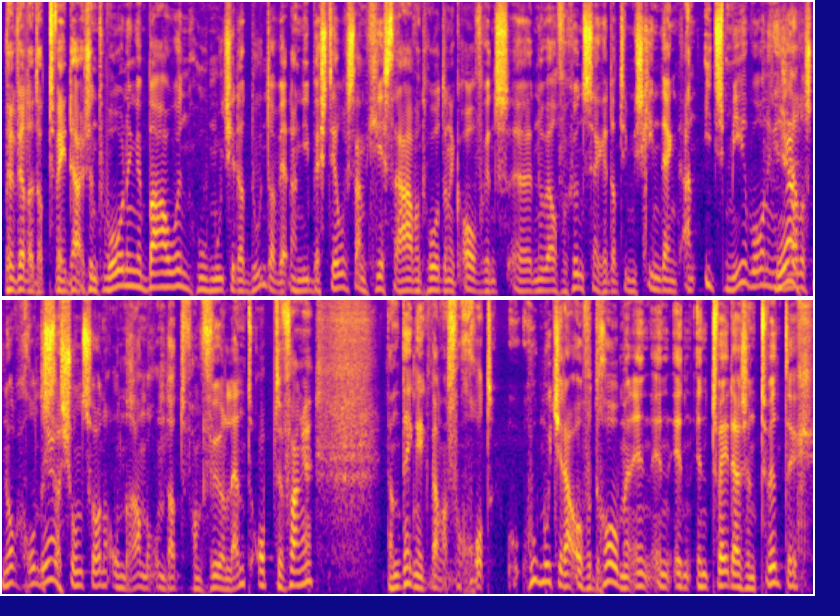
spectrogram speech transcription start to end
We willen dat 2000 woningen bouwen. Hoe moet je dat doen? Daar werd nog niet bij stilgestaan. Gisteravond hoorde ik overigens eh Noël Vergunst zeggen dat hij misschien denkt aan iets meer woningen. Ja. Zelfs nog rond de Ja. stationszone. Onder andere om dat van Veurland op te vangen. Dan denk ik wel eens van god, hoe- hoe moet je daarover dromen? In, in, in, in 2020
